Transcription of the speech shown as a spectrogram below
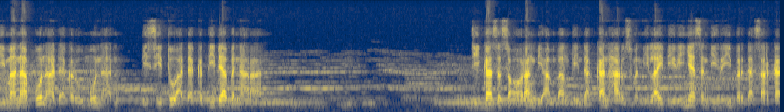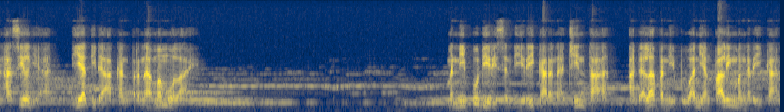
Di mana pun ada kerumunan, di situ ada ketidakbenaran. Jika seseorang diambang tindakan harus menilai dirinya sendiri berdasarkan hasilnya, dia tidak akan pernah memulai. Menipu diri sendiri karena cinta adalah penipuan yang paling mengerikan.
